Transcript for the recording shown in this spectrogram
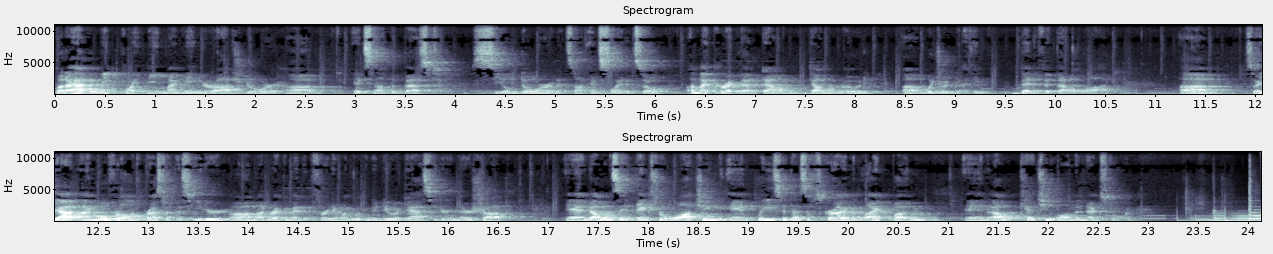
but I have a weak point being my main garage door. Um, it's not the best sealed door and it's not insulated. So I might correct that down, down the road, um, which would, I think, benefit that a lot. Um, so yeah, I'm overall impressed with this heater. Um, I'd recommend it for anyone looking to do a gas heater in their shop. And I wanna say thanks for watching and please hit that subscribe and like button and I will catch you on the next one.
